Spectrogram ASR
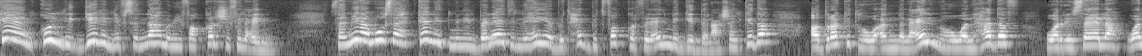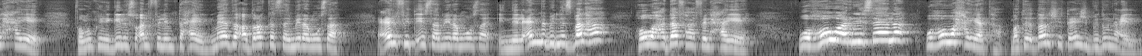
كان كل الجيل اللي في سنها ما بيفكرش في العلم. سميرة موسى كانت من البنات اللي هي بتحب تفكر في العلم جدا. عشان كده أدركت هو أن العلم هو الهدف والرسالة والحياة. فممكن يجي لي سؤال في الامتحان ماذا أدرك سميرة موسى؟ عرفت إيه سميرة موسى؟ إن العلم بالنسبة لها هو هدفها في الحياة. وهو الرسالة وهو حياتها. ما تقدرش تعيش بدون علم.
